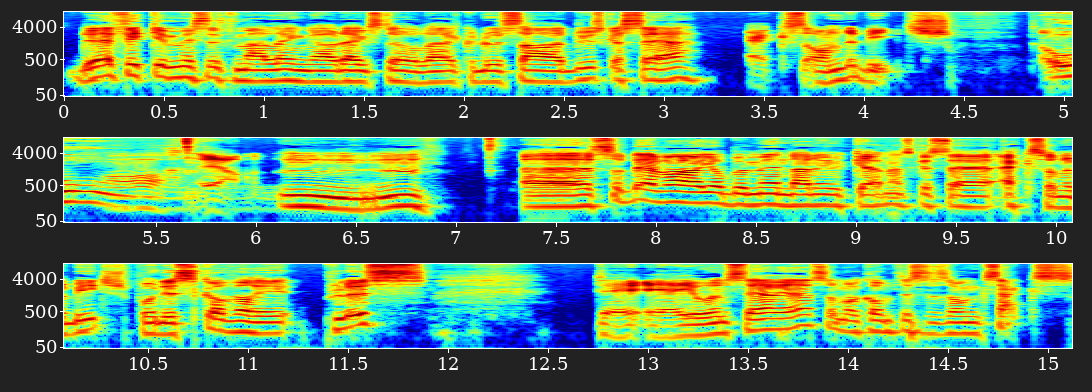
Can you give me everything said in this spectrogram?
Du, Jeg fikk en mystisk melding av deg, Sturle, hvor du sa du skal se X on the beach. Oh. Ja. Mm. Uh, så det var jobben min denne uken. Jeg skal se X on the beach på Discovery Pluss. Det er jo en serie som har kommet til sesong seks.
